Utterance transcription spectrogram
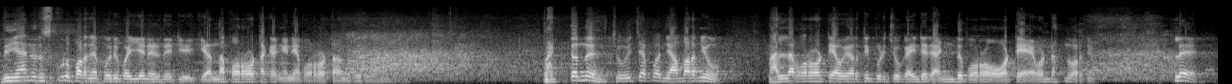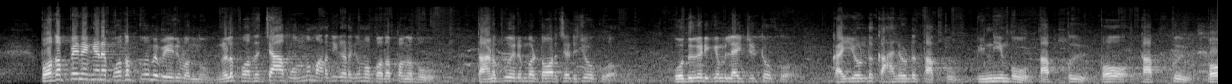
ഇത് ഞാനൊരു സ്കൂൾ പറഞ്ഞപ്പോൾ ഒരു പയ്യൻ എഴുന്നേറ്റ് ചോദിക്കുക എന്നാ പൊറോട്ടക്ക് എങ്ങനെയാ പൊറോട്ട എന്ന് പേര് വന്നത്?" പെട്ടെന്ന് ചോദിച്ചപ്പോൾ ഞാൻ പറഞ്ഞു നല്ല പൊറോട്ടയാ ഉയർത്തി പിടിച്ചു അതിന്റെ രണ്ട് പൊറോട്ടയായോണ്ടെന്ന് പറഞ്ഞു. അല്ലേ? പുതപ്പിന് എങ്ങനെ പുതപ്പ് എന്ന് പേര് വന്നു. നിങ്ങൾ പുതച്ചാ ഒന്ന് മറിഞ്ഞു കിടക്കുമ്പോൾ പുതപ്പങ്ങ് പോവും. തണുപ്പ് വരുമ്പോൾ ടോർച്ച് അടിച്ച് നോക്കുമോ കൊതുകടിക്കുമ്പോൾ ലൈറ്റ് ഇട്ട് നോക്കുമോ കൈകൊണ്ട് കാലുകൊണ്ട് തപ്പും പിന്നെയും പോവും. തപ്പ് പോ തപ്പ് പോ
